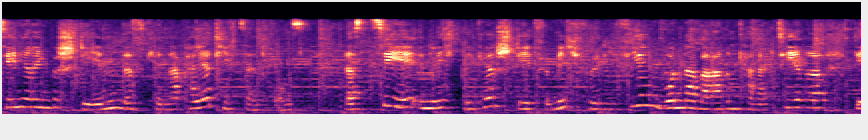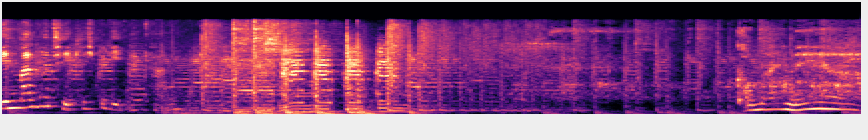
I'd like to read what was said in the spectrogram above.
zehnjährigen Bestehen des Kinderpalliativzentrums. Das C in Lichtblicke steht für mich für die vielen wunderbaren Charaktere, denen man hier täglich begegnen kann. Komm mal näher.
